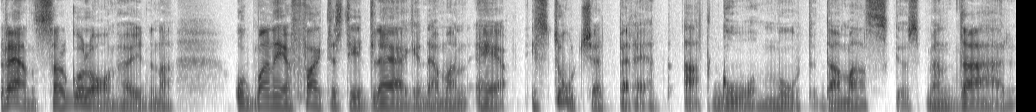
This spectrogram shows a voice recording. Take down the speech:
rensar Golanhöjderna. Och man är faktiskt i ett läge där man är i stort sett beredd att gå mot Damaskus. Men där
